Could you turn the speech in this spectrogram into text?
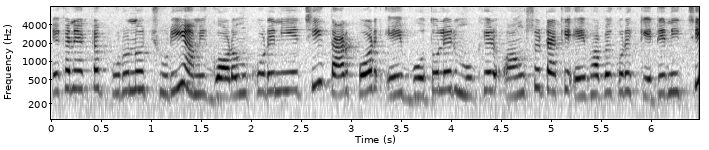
এখানে একটা পুরনো ছুরি আমি গরম করে নিয়েছি, তারপর এই বোতলের মুখের অংশটাকে এইভাবে করে কেটে নিচ্ছি।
